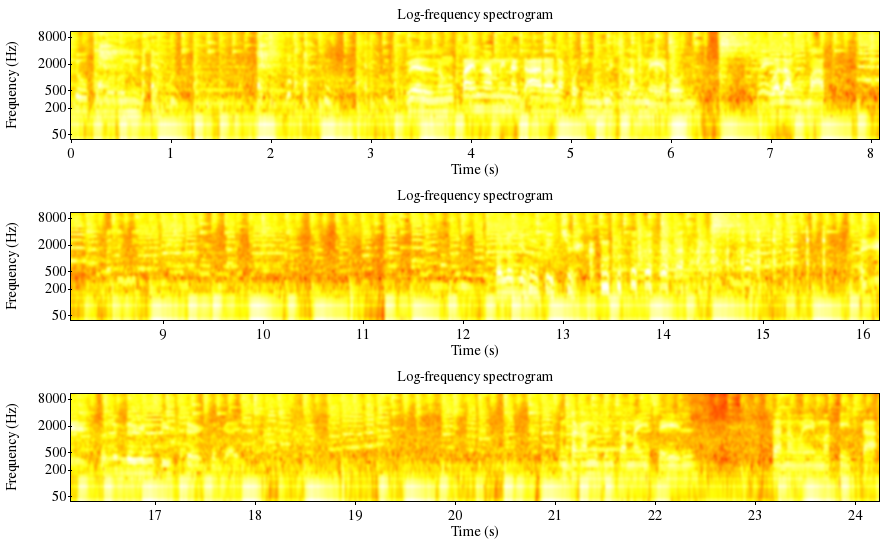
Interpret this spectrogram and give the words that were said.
Daw ako marunong sa... well, nung time namin nag-aral ako, English lang meron. Wait, Walang math. Ba't hindi ka pa na-inform na? Ibang English. Tulog yung teacher ko. Tulog daw yung teacher ko, guys. Punta kami dun sa may sale. Sana may makita.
